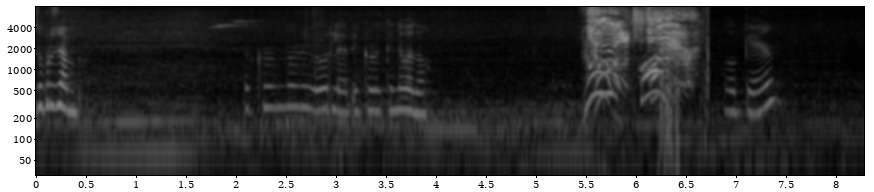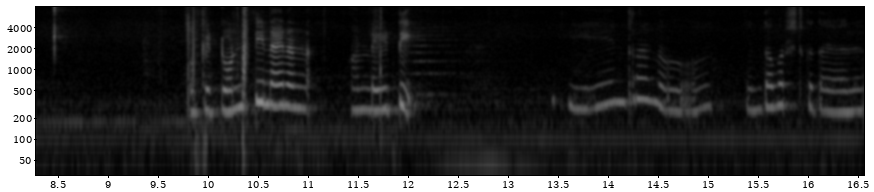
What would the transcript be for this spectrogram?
Super jump. ఎక్కడ ఉన్నారు ఎవరు లేరు? ఇక్కడ కింద కదా! Okay. Okay twenty nine and and eighty అంత వరస్ట్గా తయారు?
